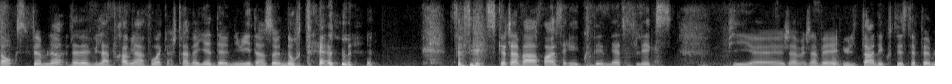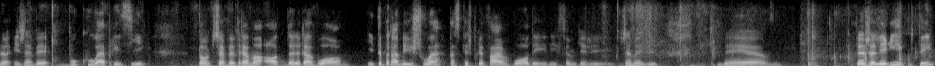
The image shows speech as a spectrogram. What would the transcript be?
Donc, ce film-là, je l'avais vu la première fois quand je travaillais de nuit dans un hôtel. Parce que tout ce que j'avais à faire, c'est réécouter Netflix. Puis euh, j'avais eu le temps d'écouter ce film-là et j'avais beaucoup apprécié. Donc, j'avais vraiment hâte de le revoir. il était pas dans mes choix parce que je préfère voir des, des films que j'ai jamais vus. Mais euh, là, je l'ai réécouté.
